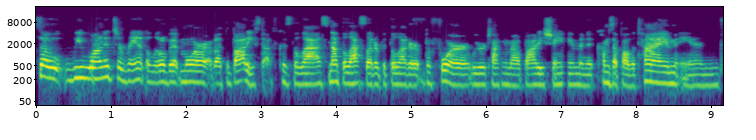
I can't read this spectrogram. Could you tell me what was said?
So we wanted to rant a little bit more about the body stuff because the last, not the last letter, but the letter before, we were talking about body shame, and it comes up all the time, and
